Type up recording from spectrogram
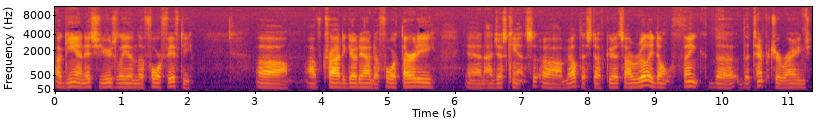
again, it's usually in the 450. Uh, I've tried to go down to 430, and I just can't uh, melt this stuff good. So I really don't think the the temperature range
